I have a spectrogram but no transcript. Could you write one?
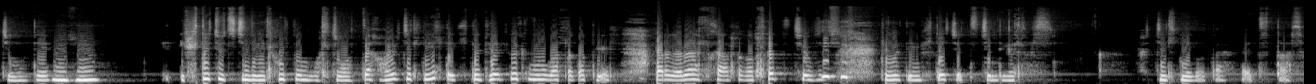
ч юм уу те. Эрэгтэйчүүд чинь тэгэл хөл бөмбөг болчихсон утаа 2 жил тэгэл дээ. Гэтэ тэгэл хөл бөмбөг болгоо тэгэл баг орой алах алга болоод ч юм. Тэгвэл эмэгтэйчүүд чинь тэгэл бас жилд нэг удаа найзтайгаас.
